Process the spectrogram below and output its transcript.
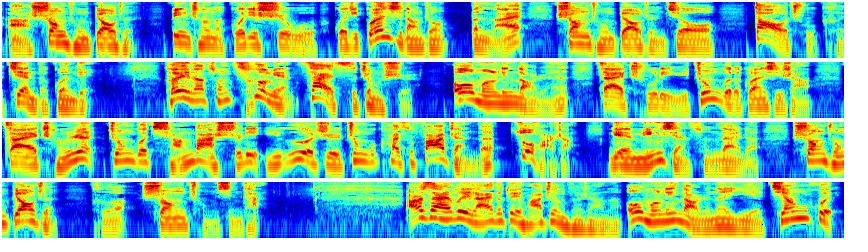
啊双重标准，并称呢国际事务、国际关系当中本来双重标准就到处可见的观点。可以呢，从侧面再次证实，欧盟领导人在处理与中国的关系上，在承认中国强大实力与遏制中国快速发展的做法上，也明显存在着双重标准和双重心态。而在未来的对华政策上呢，欧盟领导人呢也将会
